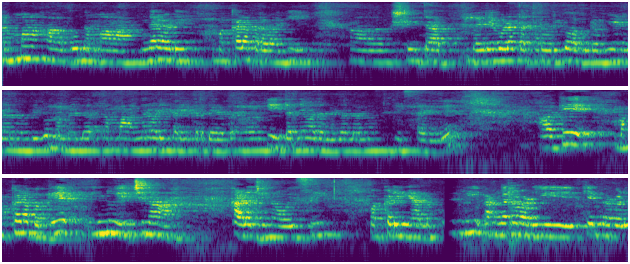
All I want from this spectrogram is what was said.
ನಮ್ಮ ಹಾಗೂ ನಮ್ಮ ಅಂಗನವಾಡಿ ಮಕ್ಕಳ ಪರವಾಗಿ ಶ್ರೀತಾ ಬೈರೇಗೌಡ ತತ್ತರವರಿಗೂ ಹಾಗೂ ರವಿ ಅಣ್ಣನವರಿಗೂ ನಮ್ಮೆಲ್ಲ, ನಮ್ಮ ಅಂಗನವಾಡಿ ಕಾರ್ಯಕರ್ತೆಯ ಪರವಾಗಿ ಧನ್ಯವಾದಗಳನ್ನು ತಿಳಿಸ್ತಾ ಇದ್ದೇವೆ. ಹಾಗೆ ಮಕ್ಕಳ ಬಗ್ಗೆ ಇನ್ನೂ ಹೆಚ್ಚಿನ ಕಾಳಜಿನ ವಹಿಸಿ ಮಕ್ಕಳಿಗೆ ಅನುಕೂಲ ಅಂಗನವಾಡಿ ಕೇಂದ್ರಗಳು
